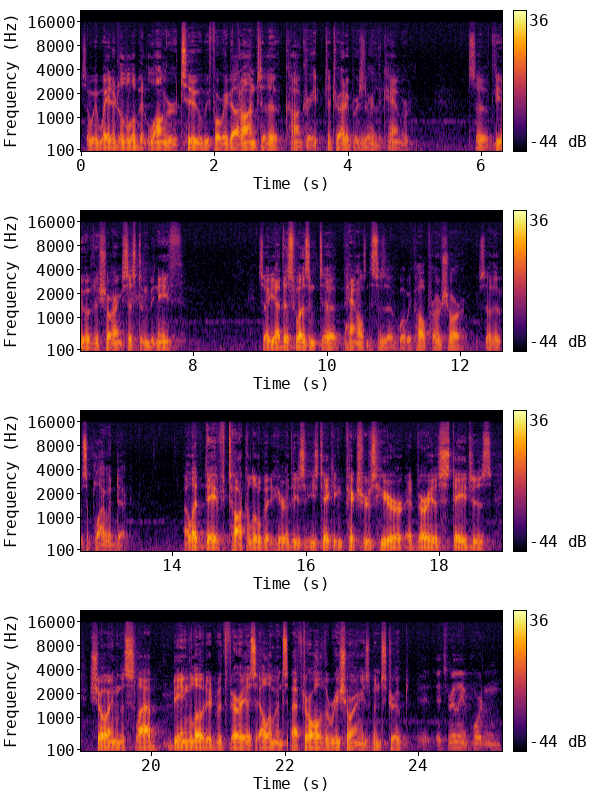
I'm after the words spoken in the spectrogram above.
So we waited a little bit longer too before we got onto the concrete to try to preserve the camber. It's a view of the shoring system beneath. So yeah, this wasn't a panel. This was a what we call pro shore. So it was a plywood deck. I'll let Dave talk a little bit here. These, he's taking pictures here at various stages showing the slab being loaded with various elements after all of the reshoring has been stripped. It's really important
